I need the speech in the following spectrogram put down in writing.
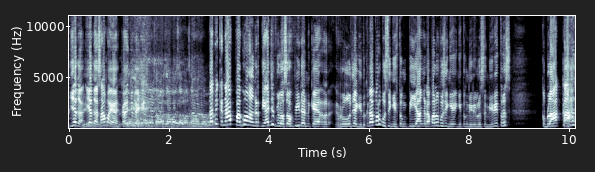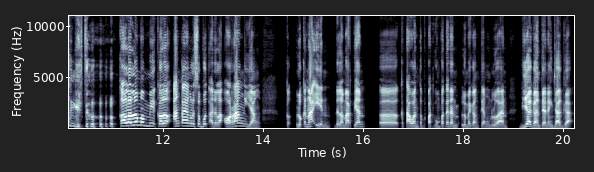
Iya nggak? Iya nggak sama ya? Kalian juga ya? Sama sama sama sama. sama. Tapi kenapa gue nggak ngerti aja filosofi dan kayak rule-nya gitu? Kenapa lu mesti ngitung tiang? Kenapa lu mesti ngi- ngitung diri lu sendiri terus ke belakang gitu? kalau lu kalau angka yang lu sebut adalah orang yang lu kenain dalam artian eh, ketahuan tempat ngumpetnya dan lu megang tiang duluan, dia gantian yang jaga.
